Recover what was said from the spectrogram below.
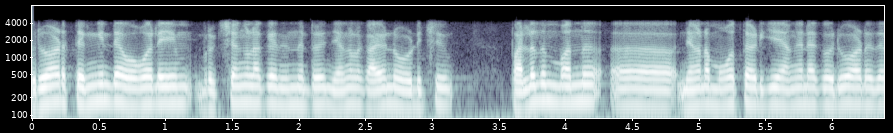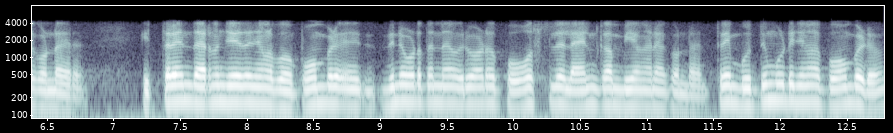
ഒരുപാട് തെങ്ങിന്റെ ഓലയും വൃക്ഷങ്ങളൊക്കെ നിന്നിട്ട് ഞങ്ങൾ കൈകൊണ്ട് ഒടിച്ച് പലതും വന്ന് ഞങ്ങളുടെ മുഖത്തടിക്കുക അങ്ങനെയൊക്കെ ഒരുപാട് ഇതൊക്കെ ഉണ്ടായിരുന്നു. ഇത്രയും തരണം ചെയ്ത് ഞങ്ങൾ പോകും. പോകുമ്പോൾ ഇതിന്റെ കൂടെ തന്നെ ഒരുപാട് പോസ്റ്റിൽ ലൈൻ കമ്പി അങ്ങനെയൊക്കെ ഉണ്ടായിരുന്നു. ഇത്രയും ബുദ്ധിമുട്ടി ഞങ്ങൾ പോകുമ്പോഴും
